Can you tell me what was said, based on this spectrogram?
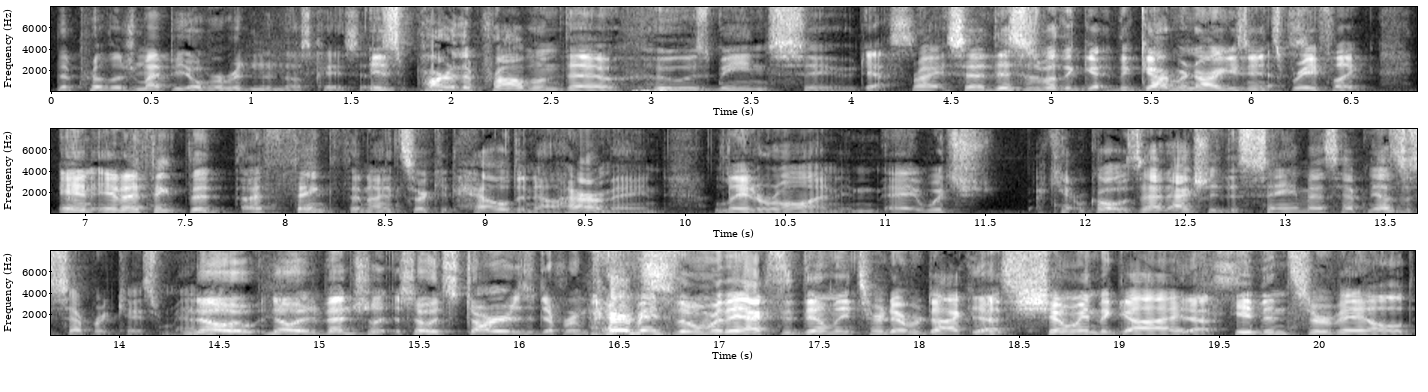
the privilege might be overridden in those cases. Is part of the problem though who's being sued? Yes. Right. So this is what the the government argues in its brief, like, and and I think that I think the Ninth Circuit held in Al Haramain later on, eh, which I can't recall. Is that actually the same as Hepting? That was a separate case from Hepting. no, no. Eventually, so it started as a different case. Haramain's the one where they accidentally turned over documents Yes. showing the guy Yes. he'd been surveilled,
